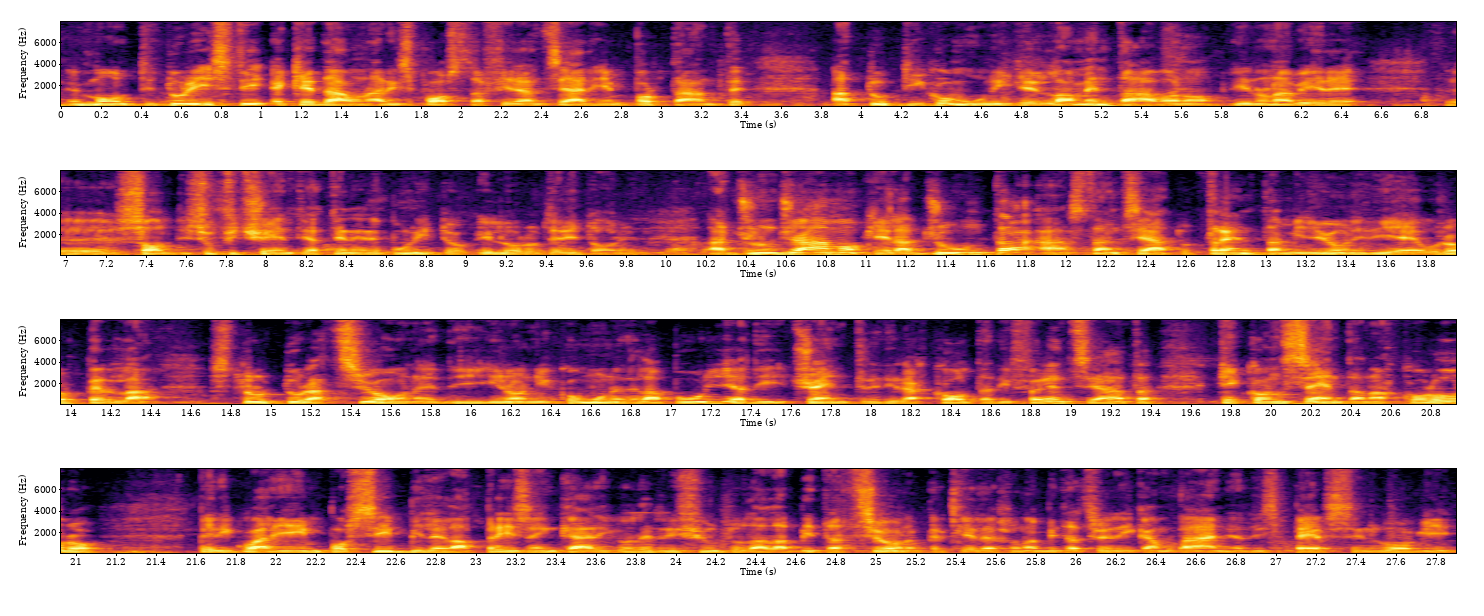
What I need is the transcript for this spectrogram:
e molti turisti e che dà una risposta finanziaria importante a tutti i comuni che lamentavano di non avere eh, soldi sufficienti a tenere pulito il loro territorio. Aggiungiamo che la Giunta ha stanziato 30 milioni di euro per la strutturazione di, in ogni comune della Puglia di centri di raccolta differenziata che consentano a coloro per i quali è impossibile la presa in carico del rifiuto dall'abitazione, perché sono abitazioni di campagna disperse in luoghi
